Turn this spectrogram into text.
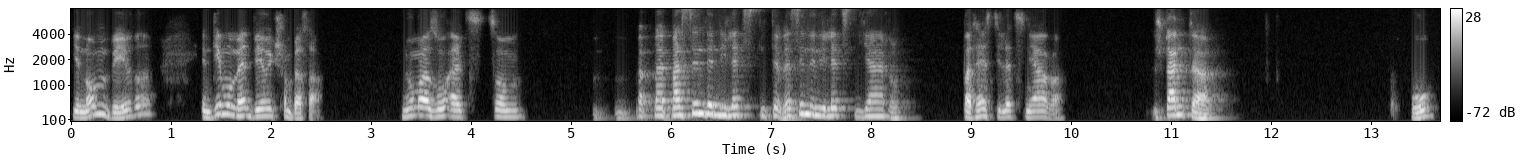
genommen wäre, in dem Moment wäre ich schon besser. Nur mal so als zum. Was sind denn die letzten, was sind denn die letzten Jahre? Was heißt die letzten Jahre? Stand da. Wo?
